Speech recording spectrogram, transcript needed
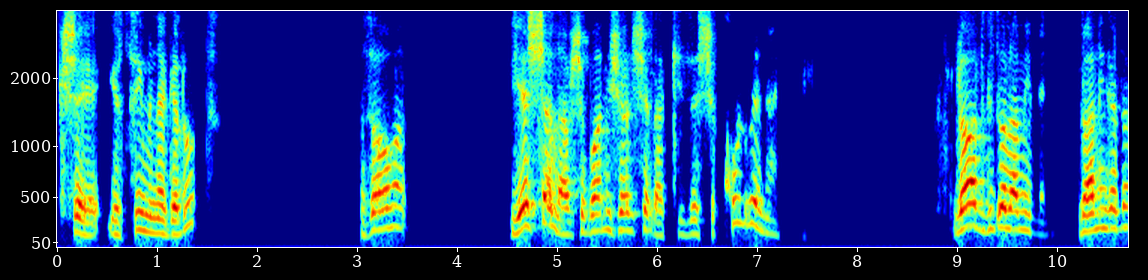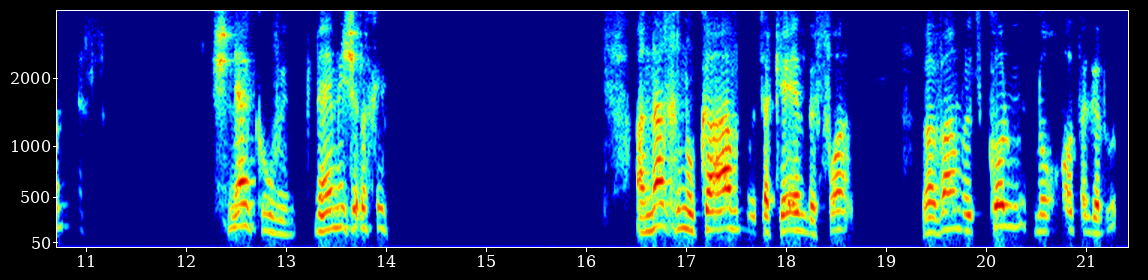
כשיוצאים מן הגלות, אז הוא אומר, יש שלב שבו אני שואל שאלה, כי זה שקול בעיניי. לא את גדולה ממני, לא אני גדול ממך. שני הקרובים, פניהם משל אחים. אנחנו כאבנו את הכאב בפועל, ועברנו את כל נוראות הגלות,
